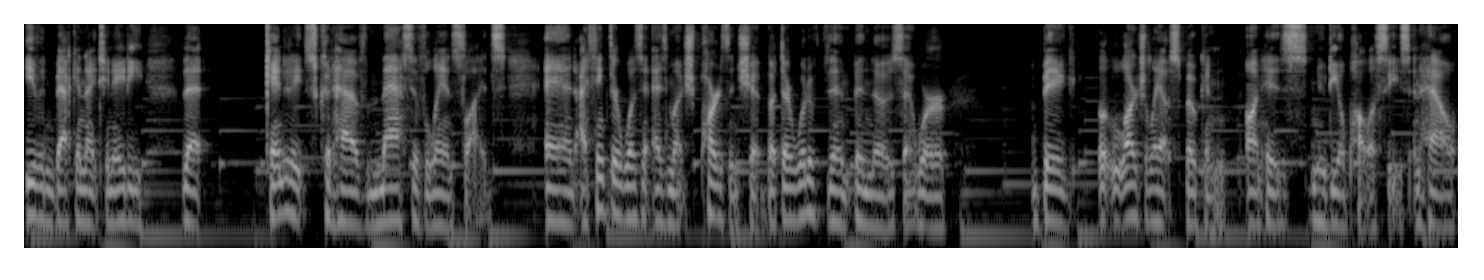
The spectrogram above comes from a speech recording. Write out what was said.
even back in 1980, that candidates could have massive landslides, and I think there wasn't as much partisanship, but there would have been, been those that were big, largely outspoken on his New Deal policies and how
